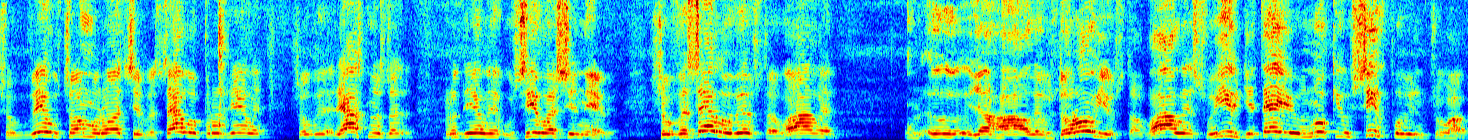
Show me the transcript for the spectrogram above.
щоб ви в цьому році весело прожили, щоб ви рясно родили усі ваші ниви, щоб весело ви вставали, е, лягали, в здоров'ї вставали, своїх дітей і внуків всіх повінчували.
